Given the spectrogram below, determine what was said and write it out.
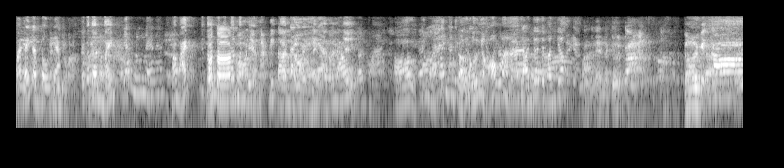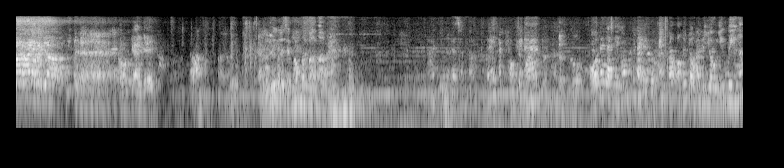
Bạn thấy tên tôi nha. Ê, có tên không mày Dáng hương nè nè. Không phải Có cái tên. mình vậy biết Tên đây nè. tên đâu Tên ngoài. ờ Tên ngoài thấy cỡ tuổi nhỏ mà Rồi chơi chụp hình chưa? cười cái co ok chị À, chữ này là sân khấu. Ê, còn cái A. Ủa đây là gì không? Cái này là chỗ sân khấu còn cái chỗ mình đi vô diễn viên á.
